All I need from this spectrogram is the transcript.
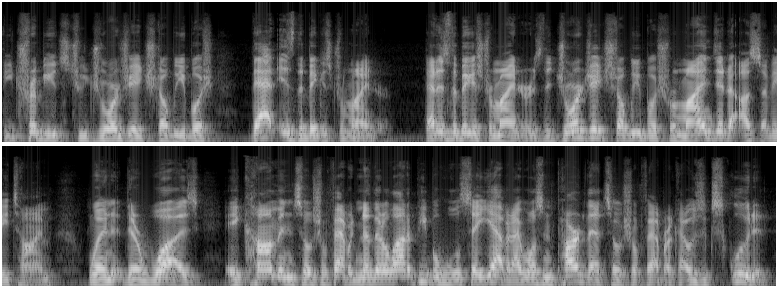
the tributes to George H.W. Bush, that is the biggest reminder. That is the biggest reminder, is that George H.W. Bush reminded us of a time when there was a common social fabric. Now, there are a lot of people who will say, yeah, but I wasn't part of that social fabric. I was excluded.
